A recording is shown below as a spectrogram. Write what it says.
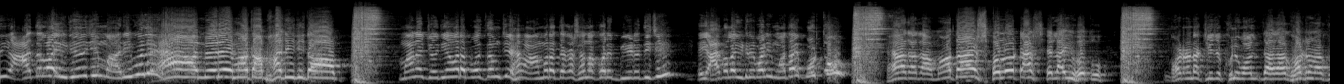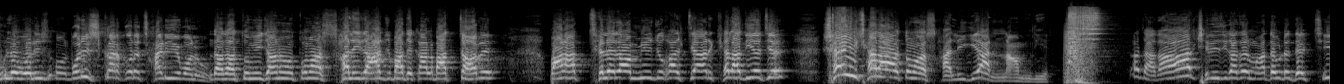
তুই আদালা ইডিওলজি মারি বলে? হ্যাঁ মেরে মাথা ফাটিয়ে দিতাম। মানে যদি আমরা বলতাম যে হ্যাঁ আমরা দেখাশোনা করে বিয়েটা দিছি এই আদালা ইটের বাড়ি মাথায় পড়তো? হ্যাঁ দাদা মাথায় ষোলোটা সেলাই হতো। ঘটনাটা কি হয়েছে খুলে বল। দাদা ঘটনা খুলে বলিস পরিষ্কার করে ছাড়িয়ে বলো। দাদা তুমি জানো তোমার শালির আজ বাদে কাল বাচ্চা হবে। পাড়ার ছেলেরা মিউজিক্যাল চেয়ার খেলা দিয়েছে। সেই খেলা তোমার শালি গিয়ে আর নাম দিয়ে দাদা খিরিজ গাছের মাথায় উঠে দেখছি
